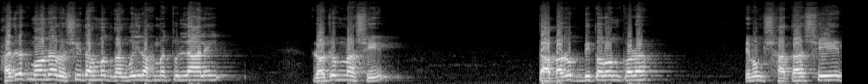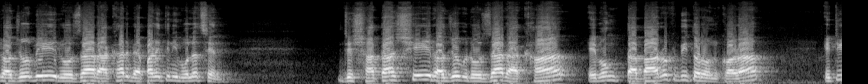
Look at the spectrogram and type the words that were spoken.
হজরত মৌলানা রশিদ আহমদ গাঙ্গুই রহমতুল্লাহ আলাই রজব মাসে তাবারক বিতরণ করা এবং সাতাশে রজবে রোজা রাখার ব্যাপারে তিনি বলেছেন যে সাতাশে রজব রোজা রাখা এবং তাবারক বিতরণ করা, এটি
